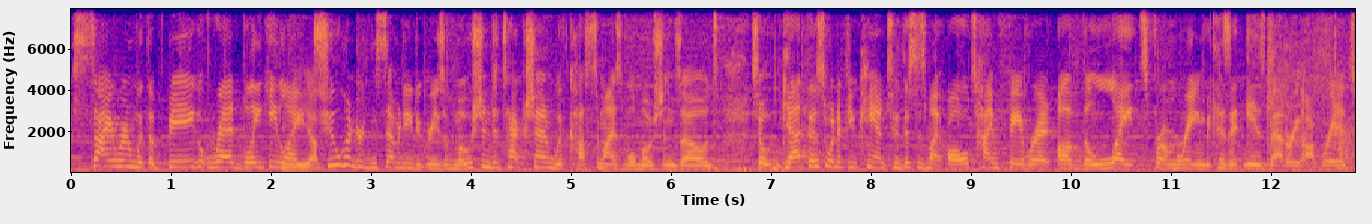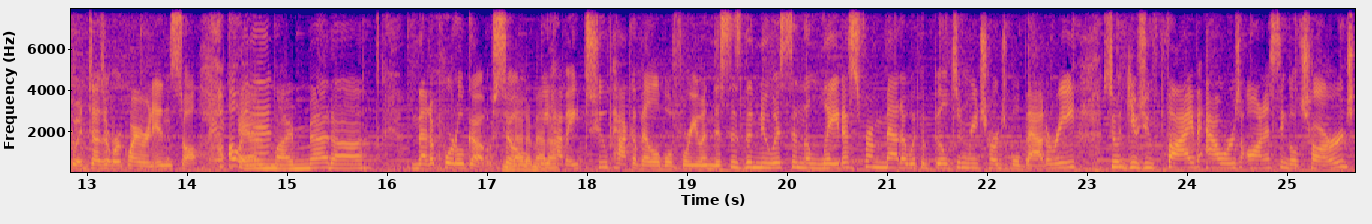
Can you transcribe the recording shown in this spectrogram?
Siren with a big red blinky light. Yep. 270 degrees of motion detection with customizable motion zones. So get this one if you can too. This is my all-time favorite of the lights from Ring because it is battery operated, so it doesn't require an install. Oh, and, And my Meta. Meta Portal Go. So Meta, we have a two-pack available for you, and this is the newest and the latest from Meta with a built-in rechargeable battery. So it gives you five hours on a single charge.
